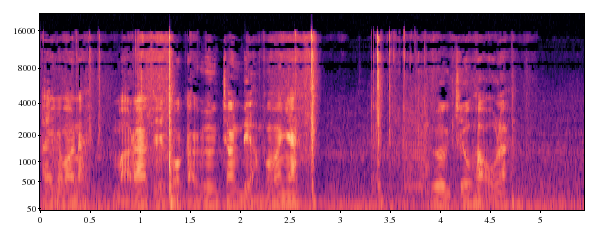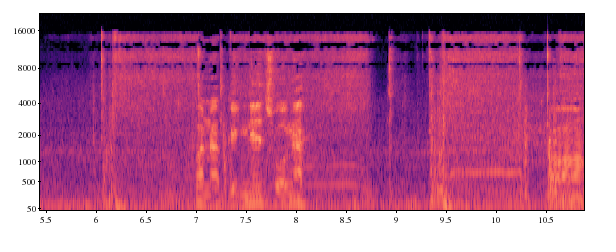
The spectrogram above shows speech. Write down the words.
Đây các bác này mở ra thì có cả gương trang điểm các bác nhá. Gương chiếu hậu này. Phần là kính lên xuống này. Đó.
